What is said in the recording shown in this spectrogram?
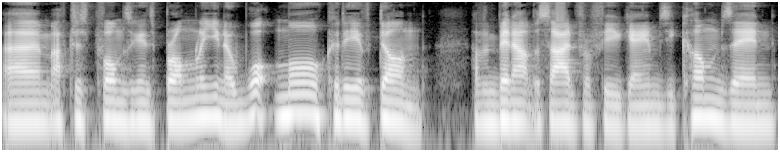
Um, after his performance against Bromley, you know what more could he have done? Having been out the side for a few games, he comes in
